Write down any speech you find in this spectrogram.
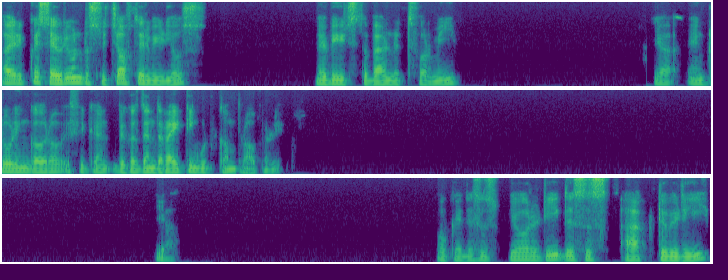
I request everyone to switch off their videos. Maybe it's the bandwidth for me. Yeah, including Gaurav, if you can, because then the writing would come properly. Yeah. Okay, this is purity. This is activity.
